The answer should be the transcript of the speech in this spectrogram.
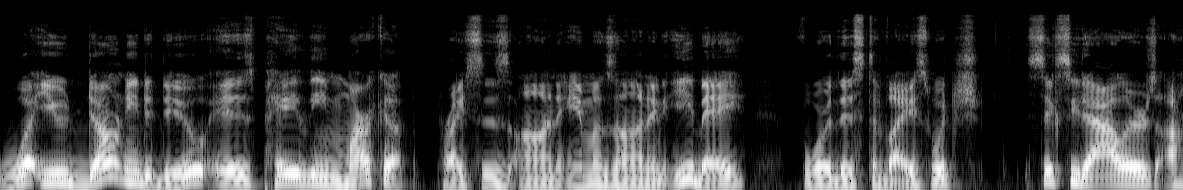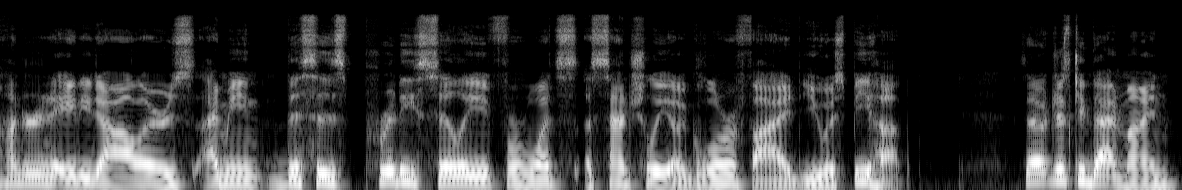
What you don't need to do is pay the markup prices on Amazon and eBay for this device, which $60, $180. I mean, this is pretty silly for what's essentially a glorified USB hub. So just keep that in mind.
